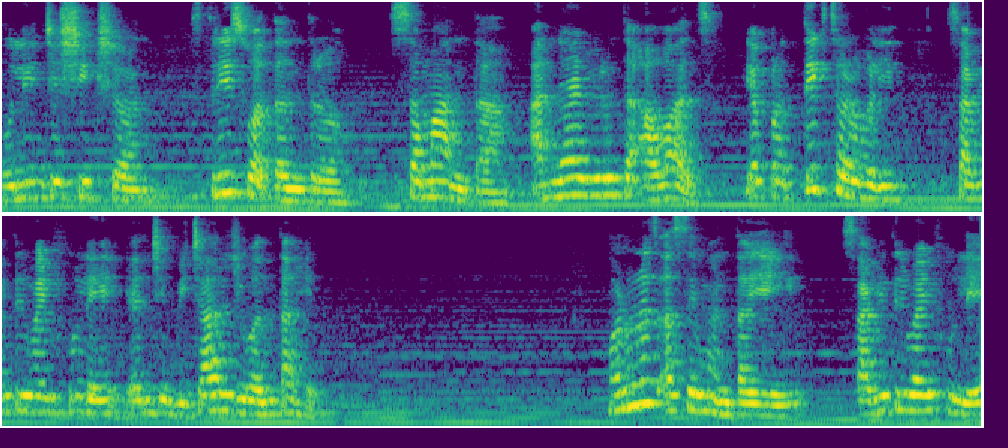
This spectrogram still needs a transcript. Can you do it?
मुलींचे शिक्षण स्त्री स्वातंत्र्य समानता अन्यायाविरुद्ध आवाज या प्रत्येक चळवळीत सावित्रीबाई फुले यांचे विचार जिवंत आहेत. म्हणूनच असे म्हणता येईल. सावित्रीबाई फुले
